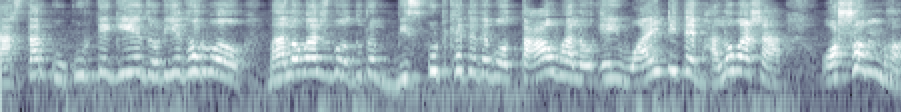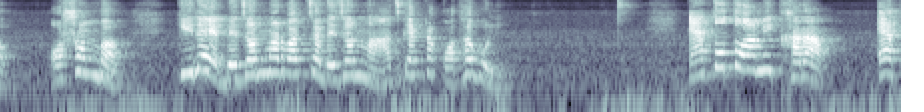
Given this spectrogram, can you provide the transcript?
রাস্তার কুকুরকে গিয়ে জড়িয়ে ধরবো, ভালোবাসবো, দুটো বিস্কুট খেতে দেবো, তাও ভালো। এই ওয়াইটিতে ভালোবাসা অসম্ভব অসম্ভব। কিরে, বেজন্মার বাচ্চা, বেজন্মা, আজকে একটা কথা বলি। এত তো আমি খারাপ, এত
